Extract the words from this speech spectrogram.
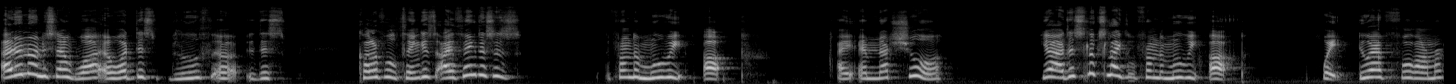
I don't understand what uh, what this blue uh, this colorful thing is. I think this is from the movie Up. I am not sure. Yeah, this looks like from the movie Up. Wait, do I have full armor?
